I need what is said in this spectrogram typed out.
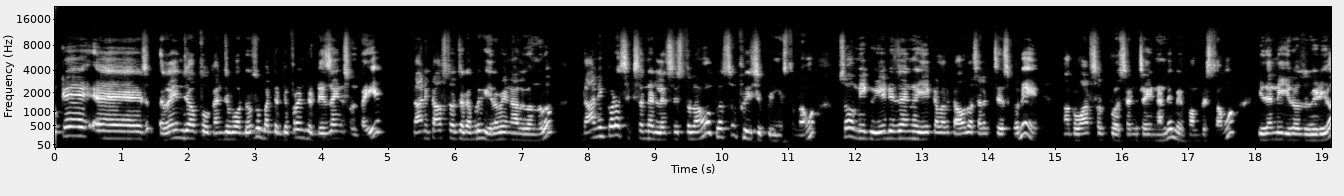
ఒకే range of Kanchi borders but different designs ఉంటాయి. దాని కాస్ట్ వచ్చేటప్పటికి ఇరవై నాలుగు వందలు. దానికి కూడా సిక్స్ హండ్రెడ్ లెస్ ఇస్తున్నాము ప్లస్ ఫ్రీ షిప్పింగ్ ఇస్తున్నాము. సో మీకు ఏ డిజైన్ ఏ కలర్ కావాలో సెలెక్ట్ చేసుకొని మాకు వాట్సాప్ సెండ్ చేయండి మేము పంపిస్తాము. ఇదండి ఈరోజు వీడియో.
